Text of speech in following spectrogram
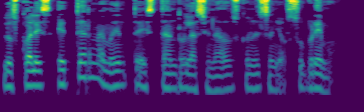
los cuales eternamente están relacionados con el Señor Supremo.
